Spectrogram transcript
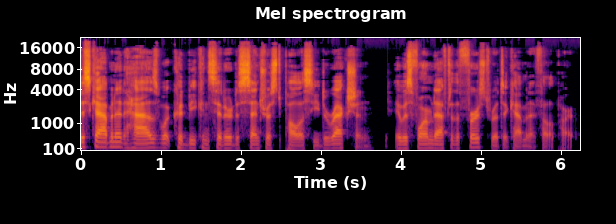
This cabinet has what could be considered a centrist policy direction. It was formed after the first Rutte cabinet fell apart.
